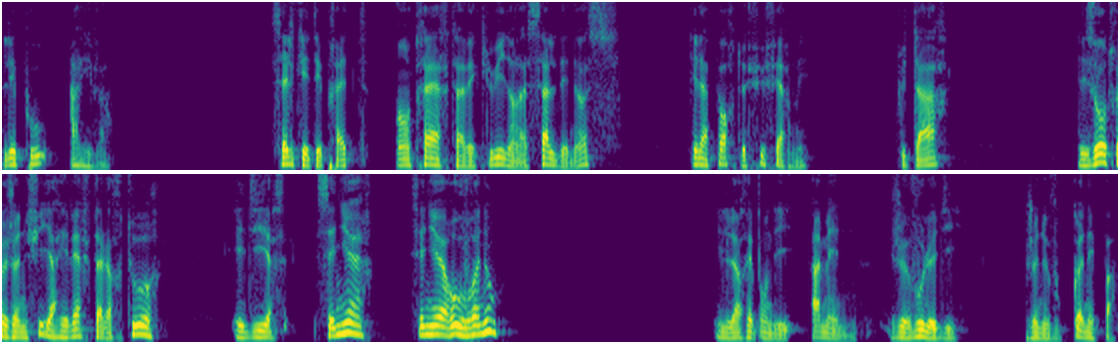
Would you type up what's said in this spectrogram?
l'époux arriva. Celles qui étaient prêtes entrèrent avec lui dans la salle des noces, et la porte fut fermée. Plus tard, les autres jeunes filles arrivèrent à leur tour et dirent Seigneur, Seigneur, ouvre-nous. Il leur répondit Amen, je vous le dis, je ne vous connais pas.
